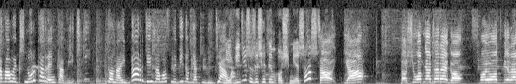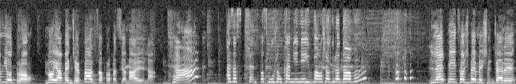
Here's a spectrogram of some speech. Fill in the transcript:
kawałek sznurka, rękawiczki? To najbardziej żałosny widok, jaki Nie widziałam. widzisz, że się tym ośmieszasz? Co, ja? To siłownia Jerego. Swoją otwieram jutro. Moja będzie bardzo profesjonalna. Tak? A za sprzęt posłużą kamienie i wąż ogrodowy? Lepiej coś wymyśl, Jerry.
